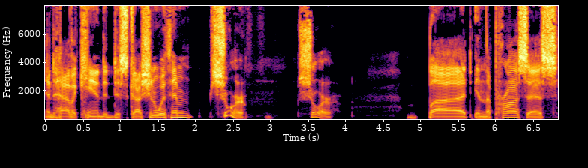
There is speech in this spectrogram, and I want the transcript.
and have a candid discussion with him? Sure. Sure. But in the process,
